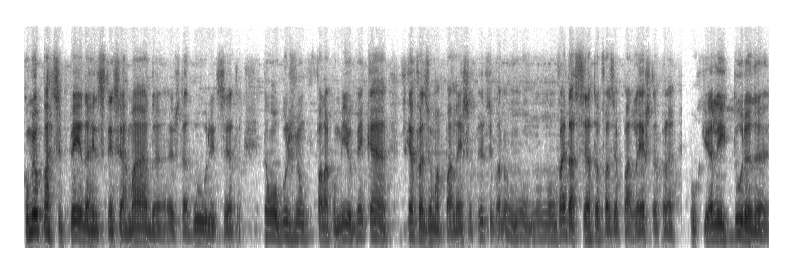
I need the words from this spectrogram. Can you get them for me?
Como eu participei da resistência armada, a ditadura, etc., então alguns vinham falar comigo: vem cá, você quer fazer uma palestra? Eu disse: não, não, não vai dar certo eu fazer palestra, pra... porque a leitura da,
